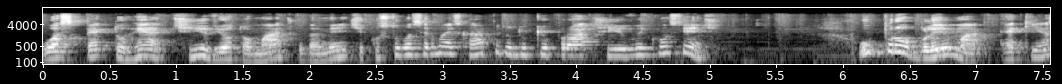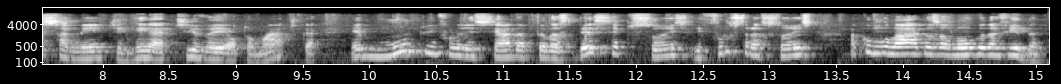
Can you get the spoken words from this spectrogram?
o aspecto reativo e automático da mente costuma ser mais rápido do que o proativo e consciente. O problema é que essa mente reativa e automática é muito influenciada pelas decepções e frustrações acumuladas ao longo da vida,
